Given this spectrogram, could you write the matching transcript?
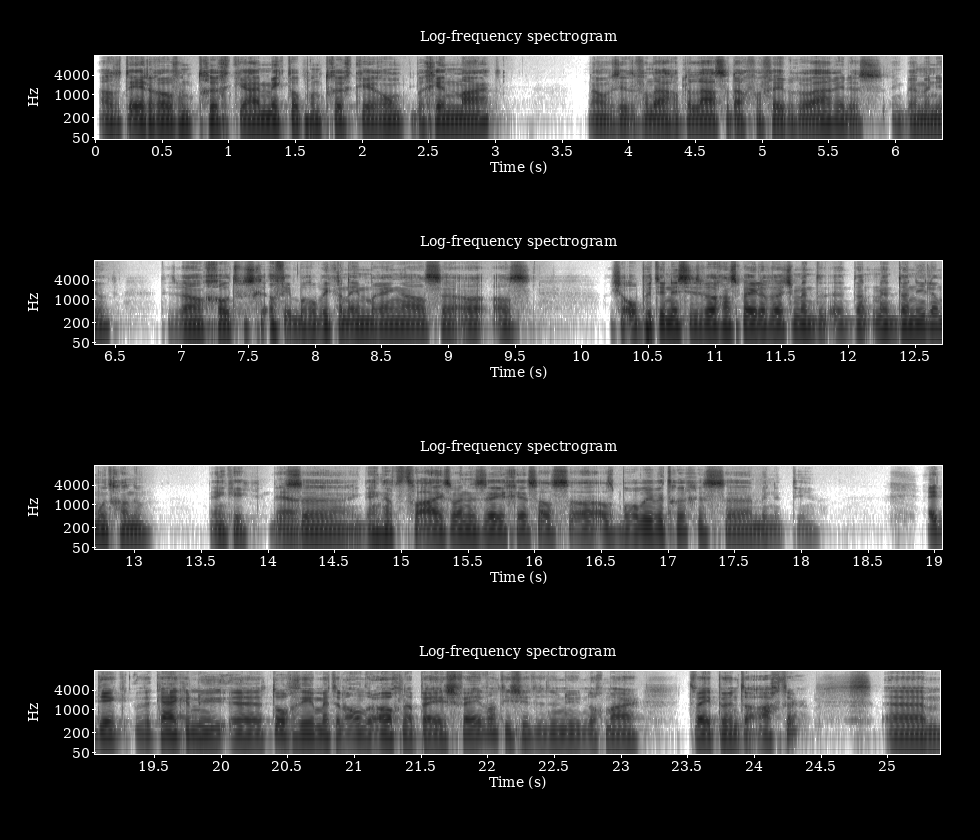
had het eerder over een terugkeer. Hij mikte op een terugkeer rond begin maart. Nou, we zitten vandaag op de laatste dag van februari, dus ik ben benieuwd. Het is wel een groot verschil of je Bobby kan inbrengen als, eh, als, als je opportunistisch wil gaan spelen... of dat je met, eh, dat met Danilo moet gaan doen, denk ik. Dus ik denk dat het voor Ajax wel een zege is als, als Bobby weer terug is binnen het team. Hey Dick, we kijken nu toch weer met een ander oog naar PSV, want die zitten er nu nog maar twee punten achter. Ehm,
